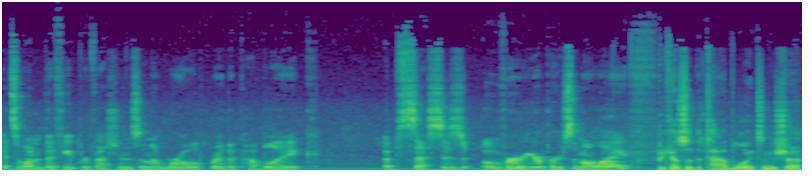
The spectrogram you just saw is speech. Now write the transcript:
it's one of the few professions in the world where the public obsesses over your personal life. because of the tabloids and shit.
